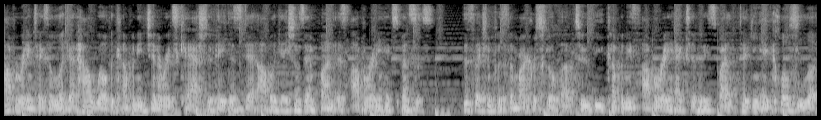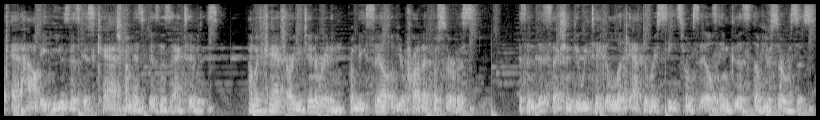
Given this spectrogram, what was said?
Operating takes a look at how well the company generates cash to pay its debt obligations and fund its operating expenses. This section puts the microscope up to the company's operating activities by taking a close look at how it uses its cash from its business activities. How much cash are you generating from the sale of your product or service? It's in this section do we take a look at the receipts from sales and goods of your services.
